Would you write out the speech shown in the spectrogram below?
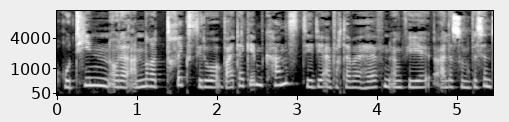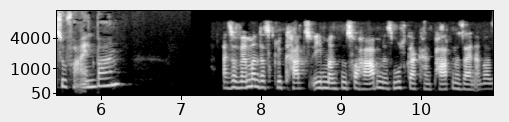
Routinen oder andere Tricks, die du weitergeben kannst, die dir einfach dabei helfen, irgendwie alles so ein bisschen zu vereinbaren? Also wenn man das Glück hat, jemanden zu haben, das muss gar kein Partner sein, aber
